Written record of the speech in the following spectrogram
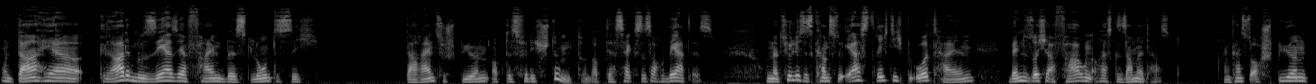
Und daher, gerade wenn du sehr, sehr fein bist, lohnt es sich, da reinzuspüren, ob das für dich stimmt und ob der Sex es auch wert ist. Und natürlich, das kannst du erst richtig beurteilen, wenn du solche Erfahrungen auch erst gesammelt hast. Dann kannst du auch spüren,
